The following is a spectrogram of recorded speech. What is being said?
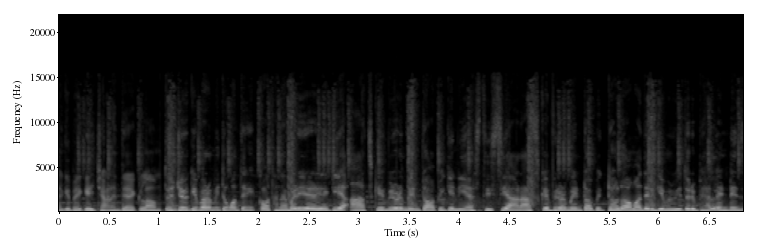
আগে ভাগে জানিয়ে দেখলাম। তো এবার আমি তোমাদেরকে কথা না বাড়িয়ে রেখে আজকে ভিডিওর মেন টপিকে নিয়ে আসতেছি। আর আজকে ভিডিওর মেন টপিকটা হলো আমাদের গেমের ভিতরে ভ্যালেন্টাইন্স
